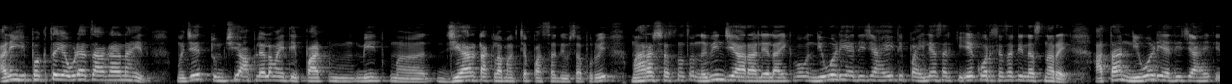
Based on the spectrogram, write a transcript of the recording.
आणि ही फक्त एवढ्या जागा नाहीत. म्हणजे तुमची आपल्याला माहिती आहे, पाठ मी जी आर टाकला मागच्या पाच सहा दिवसापूर्वी. महाराष्ट्र शासनाचा नवीन जी आर आलेला आहे की बाबा निवड यादी जी आहे ती पहिल्यासारखी एक वर्षासाठी नसणार आहे. आता निवड यादी जी आहे ती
